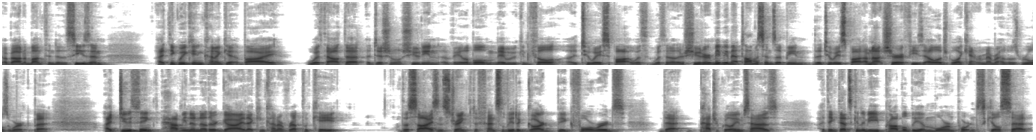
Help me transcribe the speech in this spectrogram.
about a month into the season, I think we can kind of get by without that additional shooting available. Maybe we can fill a two way spot with with another shooter. Maybe Matt Thomas ends up being the two way spot. I'm not sure if he's eligible. I can't remember how those rules work, but I do think having another guy that can kind of replicate the size and strength defensively to guard big forwards that Patrick Williams has I think that's going to be probably a more important skill set,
